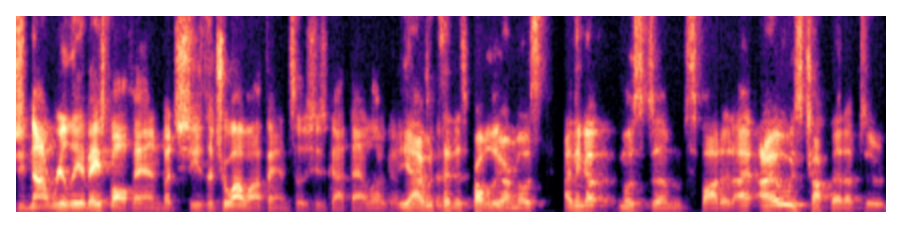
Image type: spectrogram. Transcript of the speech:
She's not really a baseball fan, but she's a Chihuahua fan, so she's got that logo. Yeah, I would say that's probably our most. I think uh, most um, spotted. I I always chalk that up to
